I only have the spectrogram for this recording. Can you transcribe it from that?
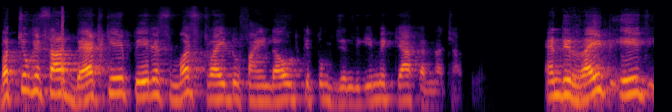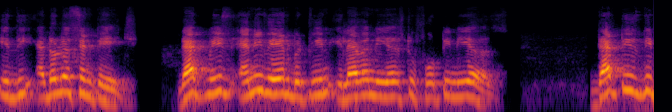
बच्चों के साथ बैठ के parents must try to find out कि तुम ज़िंदगी में क्या करना चाहते हो। And the right age is decent age that mean anywhere between eleven years to fourteen years that is the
